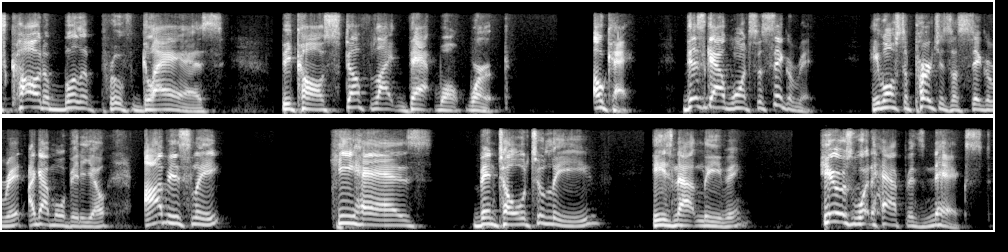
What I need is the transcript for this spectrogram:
It's called a bulletproof glass because stuff like that won't work. Okay, this guy wants a cigarette. He wants to purchase a cigarette. I got more video. Obviously, he has been told to leave. He's not leaving. Here's what happens next.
